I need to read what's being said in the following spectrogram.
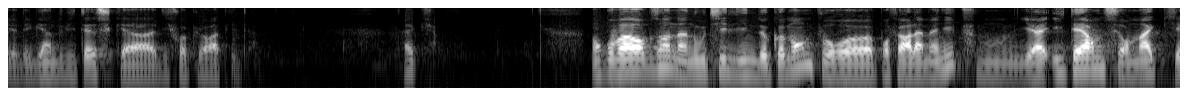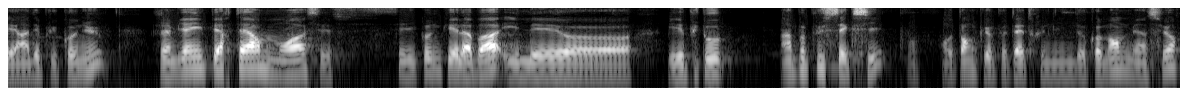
y, a, des gains de vitesse jusqu'à 10 fois plus rapides. Donc on va avoir besoin d'un outil de ligne de commande pour, euh, pour faire la manip. Il y a iTerm sur Mac qui est un des plus connus. J'aime bien Hyperterm, moi, c'est l'icône qui est là-bas. Il, est, euh, il est plutôt un peu plus sexy, autant que peut-être une ligne de commande, bien sûr.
